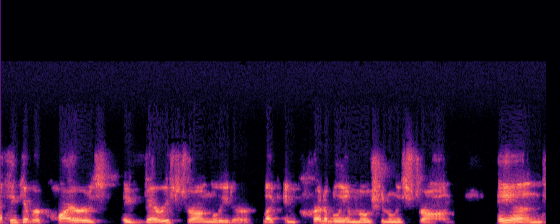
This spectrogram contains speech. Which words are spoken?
I think it requires a very strong leader, like incredibly emotionally strong, and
